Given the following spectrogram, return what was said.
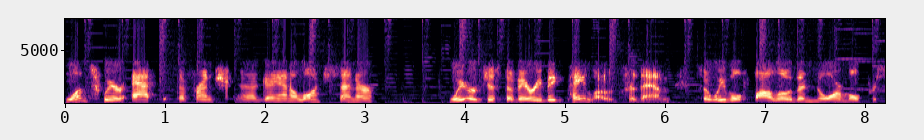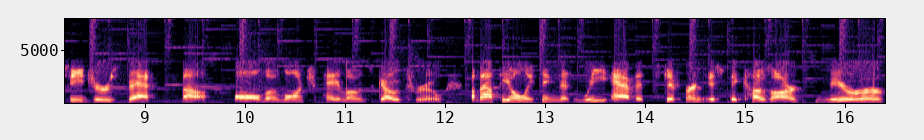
once we're at the French uh, Guiana Launch Center, we're just a very big payload for them. So we will follow the normal procedures that uh, all the launch payloads go through. About the only thing that we have that's different is because our mirror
